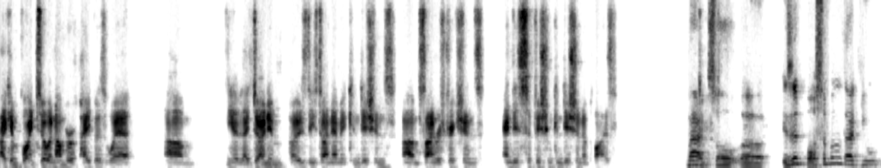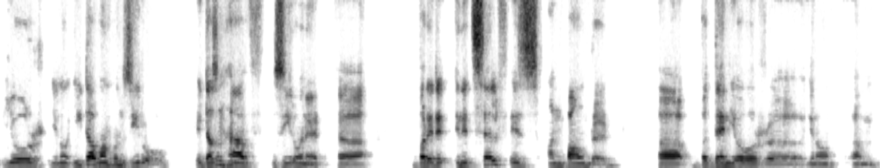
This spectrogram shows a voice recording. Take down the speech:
I can point to a number of papers where um, you know, they don't impose these dynamic conditions, um, sign restrictions, and this sufficient condition applies. Matt, so uh, is it possible that you your you know eta one one zero it doesn't have zero in it, uh, but it in itself is unbounded, uh, but then your uh, you know um,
